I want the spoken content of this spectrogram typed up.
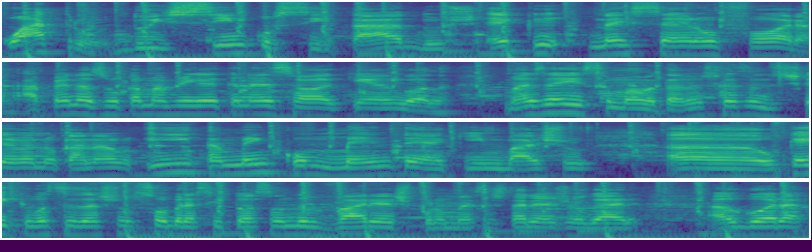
quatro dos cinco citados é que nasceram fora. Apenas o Camavinga é que nasceu aqui em Angola. Mas é isso, malta. Não esqueçam de se inscrever no canal e também comentem aqui embaixo uh, o que é que vocês acham sobre a situação de várias promessas estarem a jogar agora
